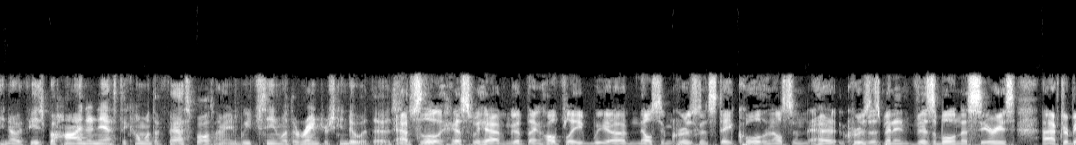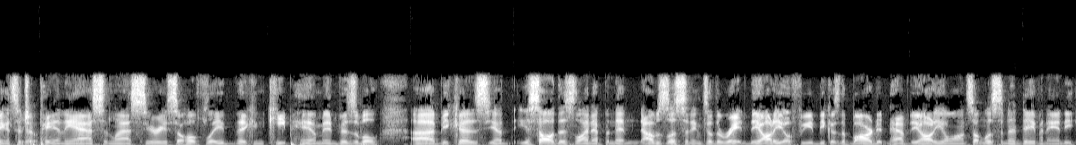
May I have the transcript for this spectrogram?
you know, if he's behind and he has to come with the fastballs, I mean, we've seen what the Rangers can do with those. Absolutely, yes, we have. Good thing. Hopefully, we uh, Nelson Cruz can stay cool. The Nelson ha- Cruz has been invisible in this series after being such yep. a pain in the ass in last series. So hopefully, they can keep him invisible uh, because you know you saw this lineup, and then I was listening to the rate the audio feed because the bar didn't have the audio on, so I'm listening to Dave and Andy,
